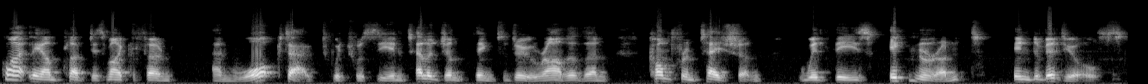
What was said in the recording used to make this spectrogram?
quietly unplugged his microphone and walked out, which was the intelligent thing to do rather than confrontation with these ignorant individuals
